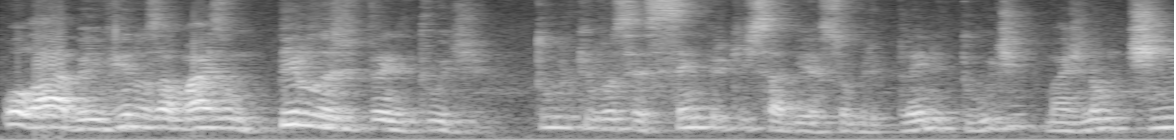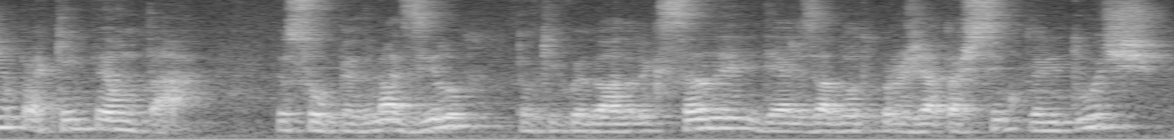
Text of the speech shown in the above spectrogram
Olá, bem-vindos a mais um Pílulas de Plenitude. Tudo que você sempre quis saber sobre plenitude, mas não tinha para quem perguntar. Eu sou o Pedro Mazilo, estou aqui com o Eduardo Alexander, idealizador do projeto As Cinco Plenitudes,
